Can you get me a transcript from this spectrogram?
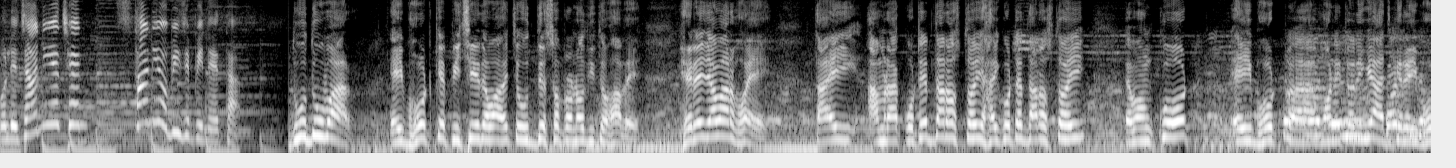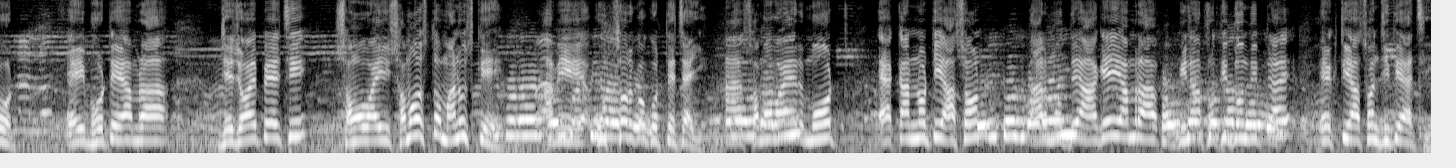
বলে জানিয়েছেন স্থানীয় বিজেপি নেতা। দু দুবার এই ভোটকে পিছিয়ে দেওয়া হয়েছে উদ্দেশ্য প্রণোদিতভাবে হেরে যাওয়ার ভয়ে তাই আমরা কোর্টের দ্বারস্থ হই, হাইকোর্টের দ্বারস্থ হই এবং কোর্ট এই ভোট মনিটরিংয়ে আজকের এই ভোট। এই ভোটে আমরা যে জয় পেয়েছি, সমবায়ী সমস্ত মানুষকে আমি উৎসর্গ করতে চাই। সমবায়ের মোট একান্নটি আসন তার মধ্যে আগেই আমরা বিনা প্রতিদ্বন্দ্বিতায় একটি আসন জিতে আছি।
